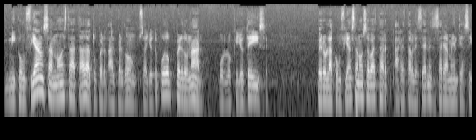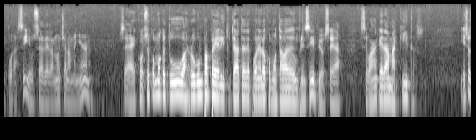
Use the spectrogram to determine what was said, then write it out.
mi confianza no está atada al perdón. O sea, yo te puedo perdonar por lo que yo te hice, pero la confianza no se va a estar a restablecer necesariamente así por así, o sea, de la noche a la mañana. O sea, es, eso es como que tú arrugas un papel y tú trates de ponerlo como estaba desde un principio. O sea, se van a quedar marquitas. Y eso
